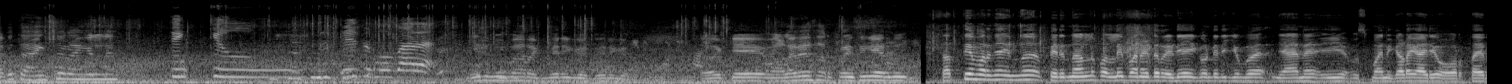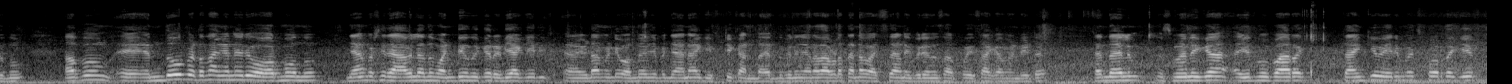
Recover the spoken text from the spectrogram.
അപ്പൊ താങ്ക്സ് പറയാങ്കിലിന് താങ്ക് you. ഇത് Mubarak Eid Mubarak very good very good okay വളരെ സർപ്രൈസിങ് ആയിരുന്നു. സത്യം പറഞ്ഞാൽ ഇന്ന് പെരുന്നാളിന് പള്ളി പോകാനായിട്ട് റെഡി ആയിക്കൊണ്ടിരിക്കുമ്പോൾ ഞാൻ ഈ ഉസ്മാനിക്കയുടെ കാര്യം ഓർത്തായിരുന്നു. അപ്പം എന്തോ പെട്ടെന്ന് അങ്ങനെ ഒരു ഓർമ്മ വന്നു. ഞാൻ പക്ഷെ രാവിലെ അന്ന് വണ്ടി ഒന്നൊക്കെ റെഡിയാക്കി ഇടാൻ വേണ്ടി വന്നു കഴിഞ്ഞപ്പോൾ ഞാൻ ആ ഗിഫ്റ്റ് കണ്ടായിരുന്നു. പിന്നെ ഞാനത് അവിടെ തന്നെ വച്ചതാണ് ഇവരെ ഒന്ന് സർപ്രൈസ് ആക്കാൻ വേണ്ടിയിട്ട്. എന്തായാലും ഉസ്മാനിക്ക Eid Mubarak. Thank you very much for the gift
